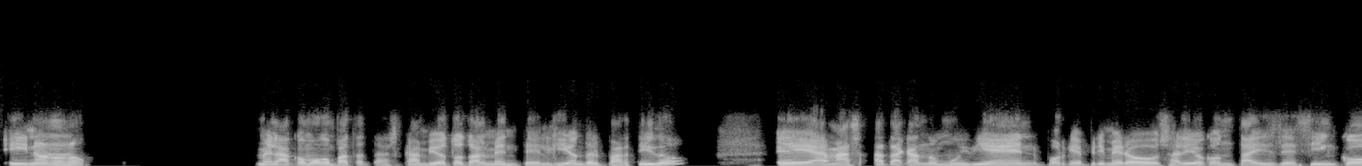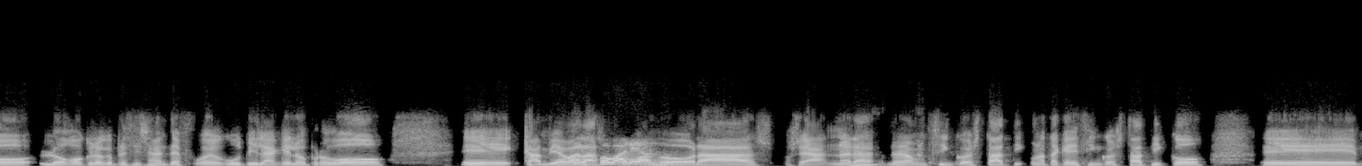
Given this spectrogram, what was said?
Y no, no, no. Me la como con patatas. Cambió totalmente el guion del partido. eh, además, atacando muy bien, porque primero salió con Tais de 5, luego creo que precisamente fue Guti la que lo probó, eh, cambiaba las jugadoras, o sea, no era, no era un, cinco estático, un ataque de 5 estático, eh,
